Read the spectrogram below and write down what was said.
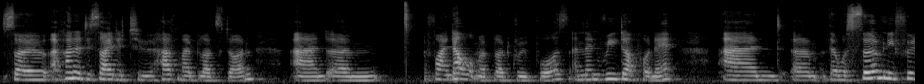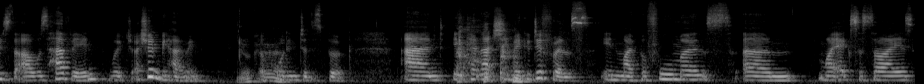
So I kind of decided to have my bloods done and um, find out what my blood group was and then read up on it. And um, there were so many foods that I was having, which I shouldn't be having, Okay. according to this book. And it can actually make a difference in my performance, um, my exercise,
